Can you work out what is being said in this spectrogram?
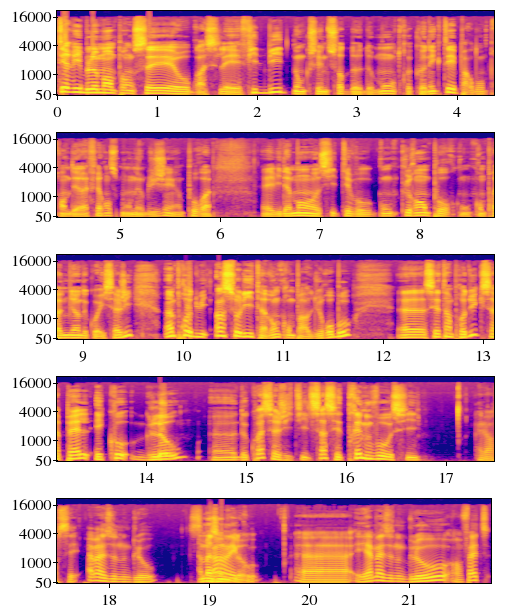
terriblement penser au bracelet Fitbit. Donc, c'est une sorte de, montre connectée. Pardon de prendre des références, mais on est obligé hein, pour évidemment euh, citer vos concurrents pour qu'on comprenne bien de quoi il s'agit. Un produit insolite avant qu'on parle du robot, euh, c'est un produit qui s'appelle Echo Glow. Euh, de quoi s'agit-il? Ça, c'est très nouveau aussi. Alors, c'est Amazon Glow. Amazon Glow. et Amazon Glow, en fait,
